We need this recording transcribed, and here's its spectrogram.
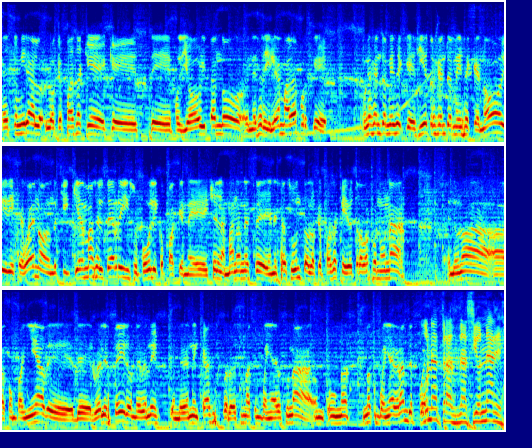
Es que mira, lo, que pasa que, que este, pues yo ahorita ando en ese dilema. Porque una gente me dice que sí, otra gente me dice que no, y dije, bueno, ¿qui- ¿quién más el Terry y su público para que me echen la mano en este, en este asunto? Lo que pasa que yo trabajo en una en una compañía de, real estate donde venden, donde venden casas, pero es una compañía, es una, un- una, una compañía grande, pues. Una transnacional.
